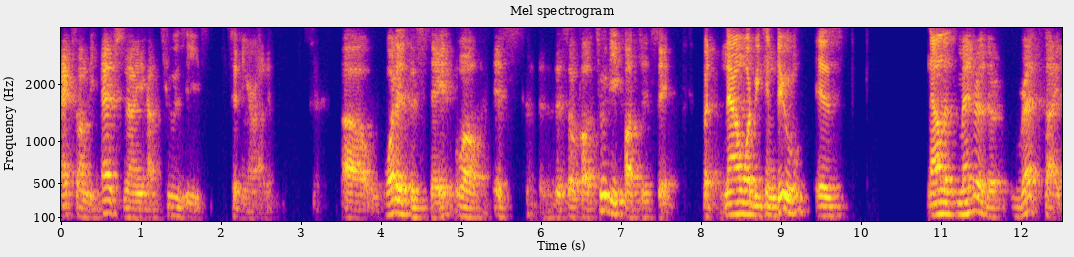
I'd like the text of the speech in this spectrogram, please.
x on the edge, now you have two z's sitting around it. Uh, what is this state? Well, it's the so-called 2D cluster state. But now what we can do is now let's measure the red side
